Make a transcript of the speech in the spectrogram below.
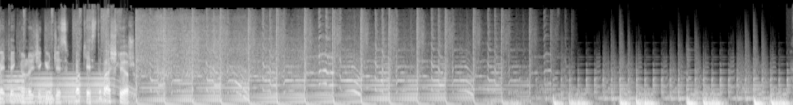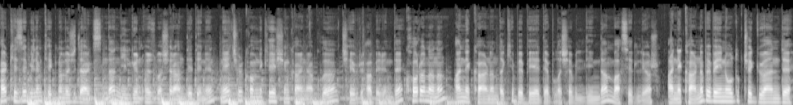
Ve Teknoloji Güncesi podcast'i başlıyor. Herkese Bilim Teknoloji Dergisi'nden Nilgün Özbaşaran Dede'nin Nature Communication kaynaklı çeviri haberinde koronanın anne karnındaki bebeğe de bulaşabildiğinden bahsediliyor. Anne karnı bebeğin oldukça güvende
